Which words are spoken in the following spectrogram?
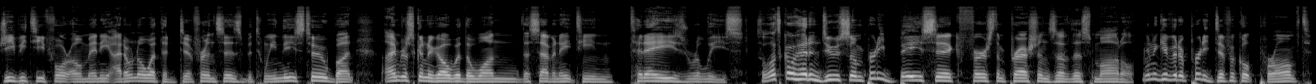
GPT-4o Mini. I don't know what the difference is between these two, but I'm just going to go with the one, the 718 today's release. So let's go ahead and do some pretty basic first impressions of this model. I'm going to give it a pretty difficult prompt.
